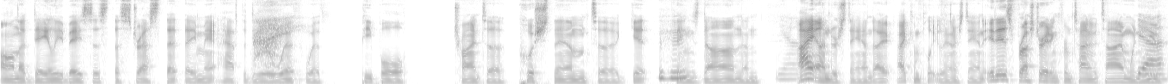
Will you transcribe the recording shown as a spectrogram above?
on a daily basis the stress that they may have to deal with Right. with people trying to push them to get Mhm. things done and Yeah. I understand. I, I completely understand. It is frustrating from time to time when yeah. you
